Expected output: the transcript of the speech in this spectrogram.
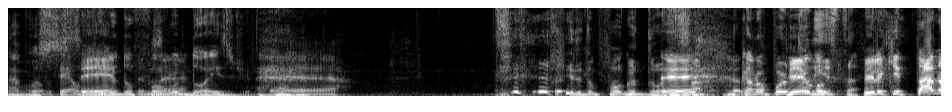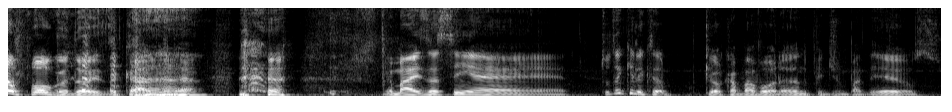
Ah, você é o sempre, filho do Fogo né? 2, Diego. É. filho do Fogo 2. É. O cara é oportunista. Filho, filho que tá no fogo dois, no caso, né? Mas assim, é. Tudo aquilo que, eu- que eu acabava orando, pedindo pra Deus.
